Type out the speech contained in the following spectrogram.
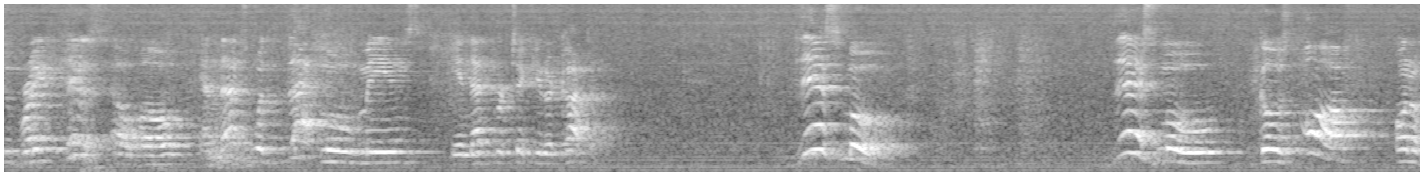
to break his elbow, and that's what that move means in that particular kata. This move, this move goes off on a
